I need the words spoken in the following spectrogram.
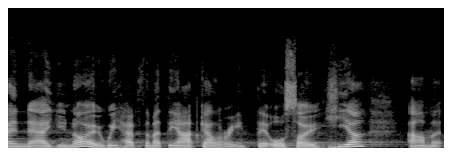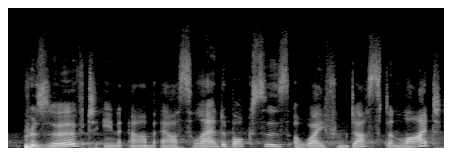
and now you know we have them at the art gallery. They're also here um, preserved in um, our Solander boxes away from dust and light,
